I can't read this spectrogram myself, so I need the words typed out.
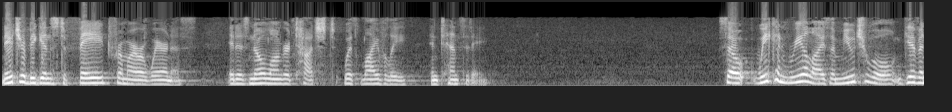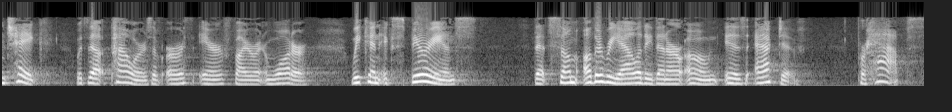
Nature begins to fade from our awareness. It is no longer touched with lively intensity. So we can realize a mutual give and take with the powers of earth, air, fire, and water. We can experience that some other reality than our own is active, perhaps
